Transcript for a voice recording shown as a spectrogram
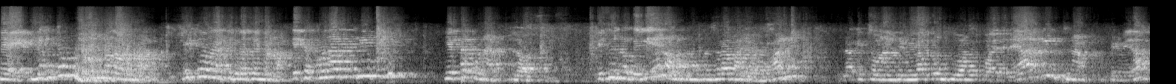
Eh, esto es un normal. Esto es una articulación normal. Esta es con artritis y esta es con artrosis. Esto es lo que tienen las personas mayores, ¿vale? Esto es una enfermedad puntual que puede tener alguien, es una enfermedad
